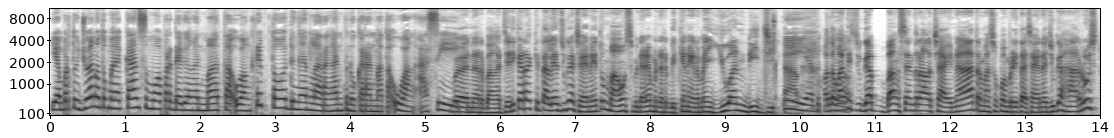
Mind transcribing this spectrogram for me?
yang bertujuan untuk menekan semua perdagangan mata uang kripto dengan larangan penukaran mata uang asing. Benar banget. Jadi karena kita lihat juga China itu mau sebenarnya menerbitkan yang namanya yuan digital. Iya, betul. Otomatis juga Bank Sentral China termasuk pemerintah China juga harus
